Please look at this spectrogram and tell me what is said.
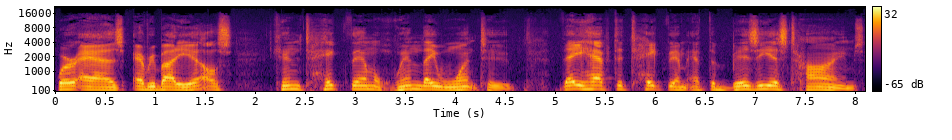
whereas everybody else can take them when they want to. They have to take them at the busiest times.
